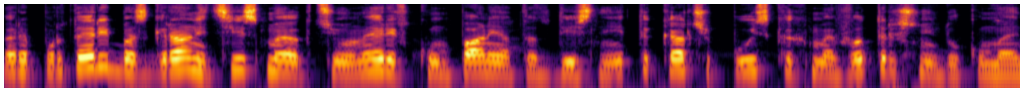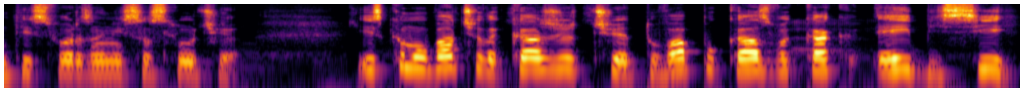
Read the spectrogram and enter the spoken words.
Репортери без граници сме акционери в компанията Disney, така че поискахме вътрешни документи, свързани с случая. Искам обаче да кажа, че това показва как ABC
